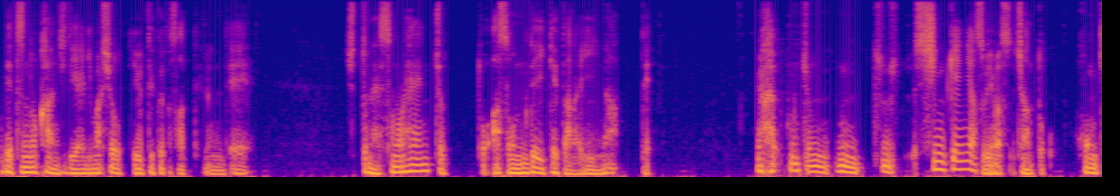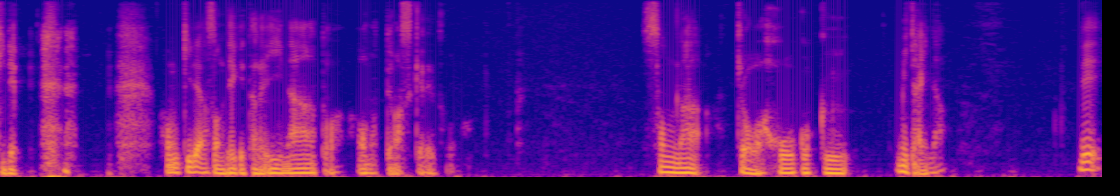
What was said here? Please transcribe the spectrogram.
別の感じでやりましょうって言ってくださってるんで、ちょっとね、その辺ちょっと遊んでいけたらいいなって真剣に遊びます、ちゃんと。本気で。本気で遊んでいけたらいいなとは思ってますけれども。そんな今日は報告みたいな。で、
